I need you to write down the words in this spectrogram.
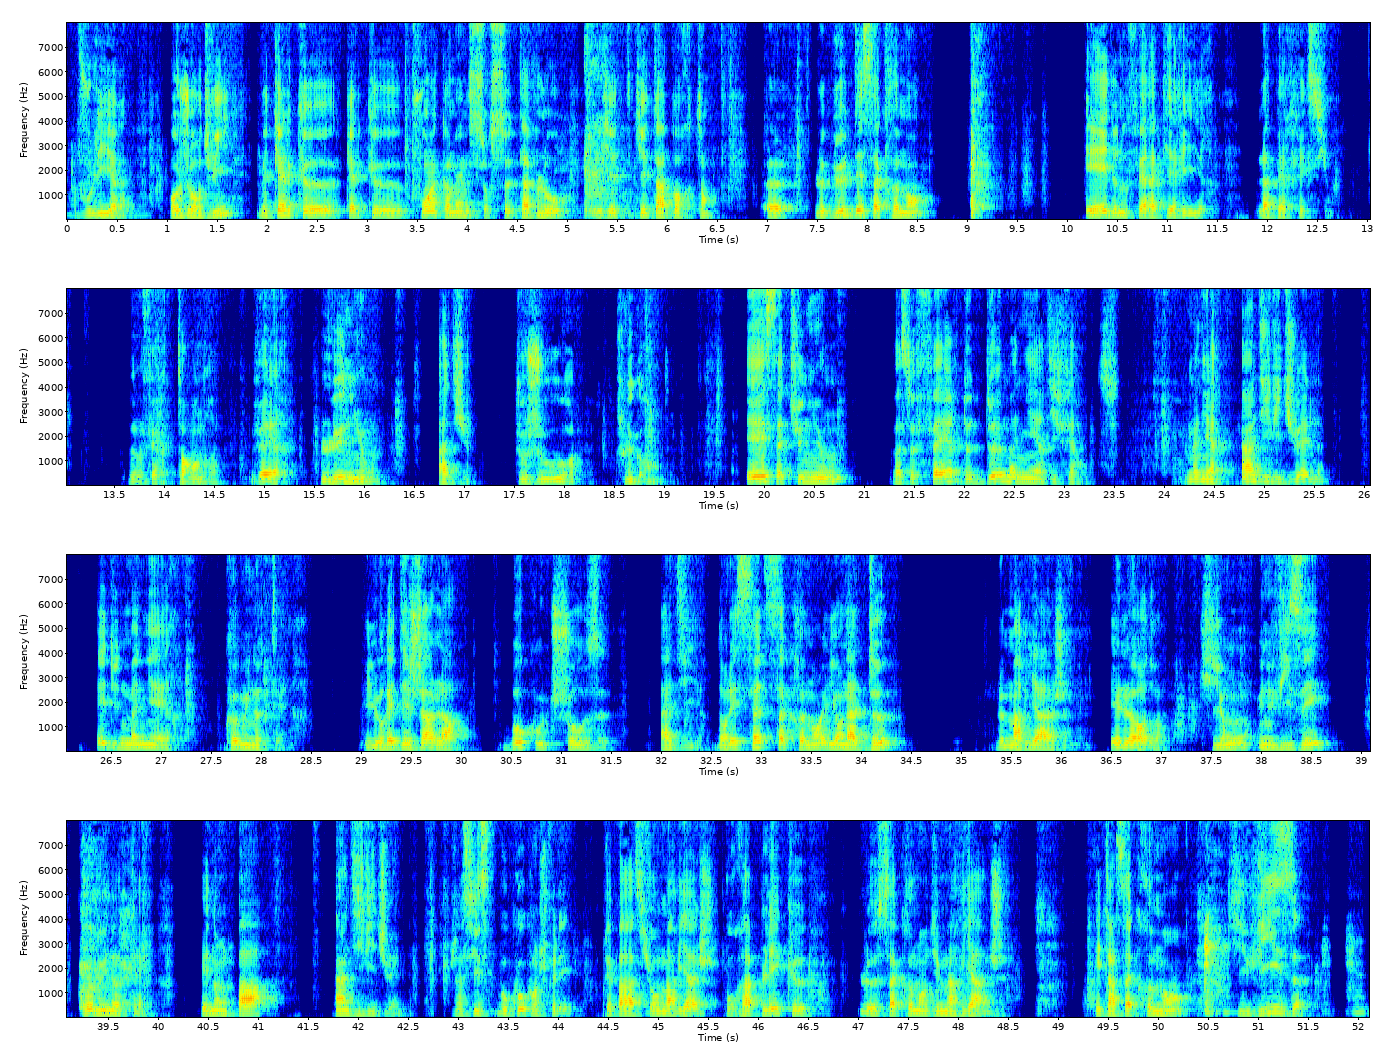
vous lire aujourd'hui, mais quelques, quelques points quand même sur ce tableau qui est, important. Euh, le but des sacrements est de nous faire acquérir la perfection, de nous faire tendre vers l'union à Dieu, toujours plus grande. Et cette union va se faire de deux manières différentes d'une manière individuelle et d'une manière communautaire. Il y aurait déjà là beaucoup de choses à dire. Dans les sept sacrements, il y en a deux, le mariage et l'ordre, qui ont une visée communautaire et non pas individuelle. J'insiste beaucoup quand je fais les préparations au mariage pour rappeler que le sacrement du mariage est un sacrement qui vise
